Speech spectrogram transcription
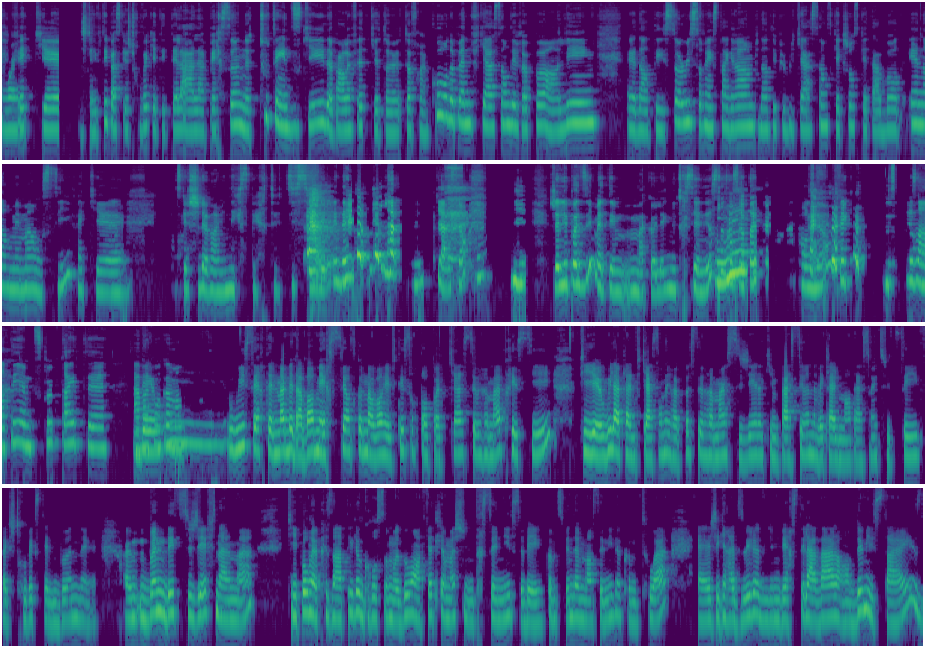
Ouais. Fait que je t'ai invitée parce que je trouvais que tu étais la, la, personne tout indiquée de par le fait que tu offres un cours de planification des repas en ligne, euh, dans tes stories sur Instagram, puis dans tes publications. C'est quelque chose que tu abordes énormément aussi. Fait que pense que je suis devant une experte du sujet de la planification. Puis, je l'ai pas dit, mais tu es ma collègue nutritionniste. Oui. Ça serait peut-être ton nom. Fait que tu te présenter un petit peu peut-être euh, avant ben qu'on commence? Oui, certainement. Mais d'abord, merci en tout cas de m'avoir invité sur ton podcast. C'est vraiment apprécié. Puis euh, oui, la planification des repas, c'est vraiment un sujet qui me passionne avec l'alimentation intuitive. Fait que je trouvais que c'était une bonne, euh, une bonne idée de sujet finalement. Puis pour me présenter, grosso modo, en fait, moi, je suis nutritionniste, bien, comme tu viens de le mentionner, comme toi. Euh, j'ai gradué de l'Université Laval en 2016.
